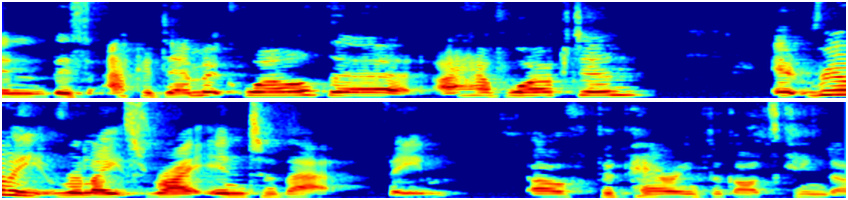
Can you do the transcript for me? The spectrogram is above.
in this academic world that I have worked in, it really relates right into that theme of preparing for God's kingdom.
